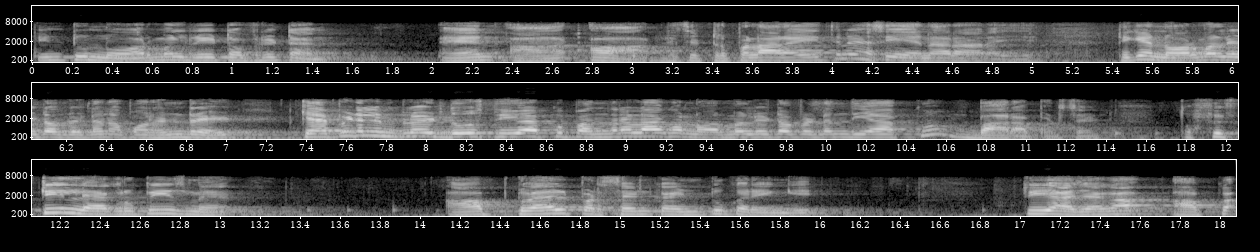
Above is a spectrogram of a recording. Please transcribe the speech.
into normal rate of return N R R जैसे ट्रिपल आर आई थी ना, ऐसे एन आर आर आई है। ठीक है normal rate of return upon hundred capital employed दोस्त दिया आपको पंद्रह लाख और नॉर्मल रेट ऑफ़ रिटर्न दिया आपको बारह परसेंट तो फिफ्टीन लाख रुपीज़ में आप ट्वेल्व परसेंट का इंटू करेंगे। तो ये आ जाएगा आपका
